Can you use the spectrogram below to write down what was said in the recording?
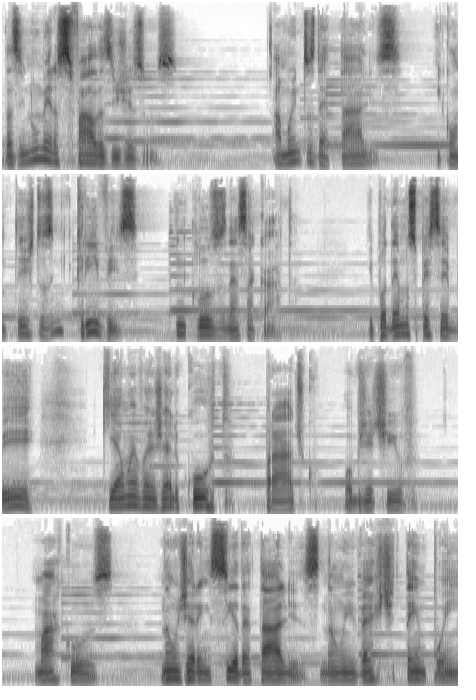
das inúmeras falas de Jesus. Há muitos detalhes e contextos incríveis inclusos nessa carta. E podemos perceber que é um evangelho curto, prático, objetivo Marcos não gerencia detalhes, não investe tempo em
